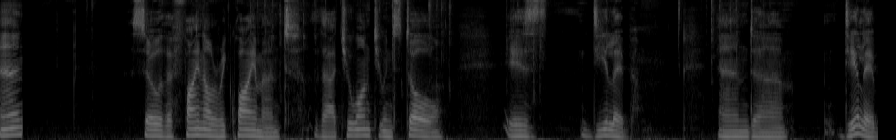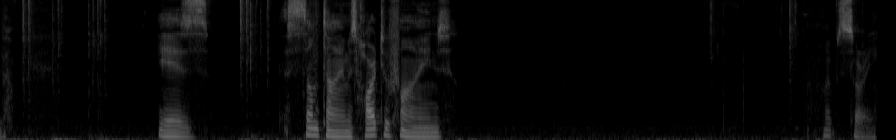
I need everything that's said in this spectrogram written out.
and so the final requirement that you want to install is dlib. And uh, dlib is sometimes hard to find. Oops, sorry.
